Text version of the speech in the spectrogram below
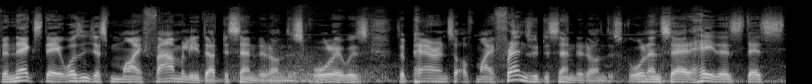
the next day it wasn't just my family that descended on the school. It was the parents of my friends who descended on the school and said, Hey, there's, there's,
